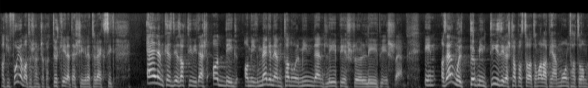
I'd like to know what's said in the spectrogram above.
aki folyamatosan csak a tökéletességre törekszik, el nem kezdi az aktivitást addig, amíg meg nem tanul mindent lépésről lépésre. Én az elmúlt több mint tíz éves tapasztalatom alapján mondhatom,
